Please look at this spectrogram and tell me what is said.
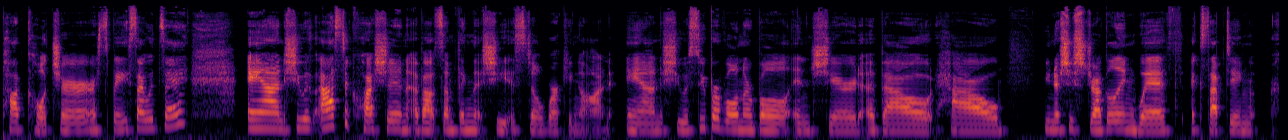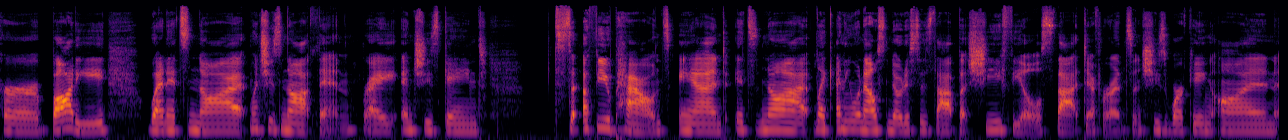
pop culture space, I would say. And she was asked a question about something that she is still working on. And she was super vulnerable and shared about how you know she's struggling with accepting her body when it's not when she's not thin right and she's gained a few pounds and it's not like anyone else notices that but she feels that difference and she's working on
